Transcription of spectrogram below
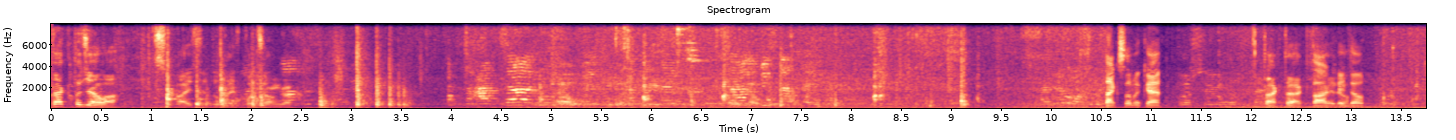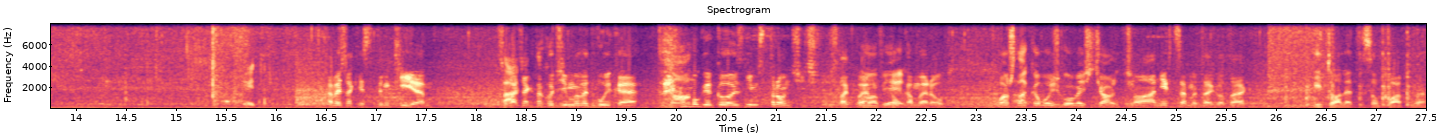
Tak to działa. Słuchajcie, tutaj w pociągach. Tak, Samykę? Tak, tak. Tak, serio. idą. A wiesz jak jest z tym kijem? Słuchajcie, jak dochodzimy we dwójkę, to Tak. No. ja mogę kogoś z nim strącić, że tak powiem, No, tą kamerą. Można komuś głowę ściąć. No, a nie chcemy tego, tak? I toalety są płatne.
